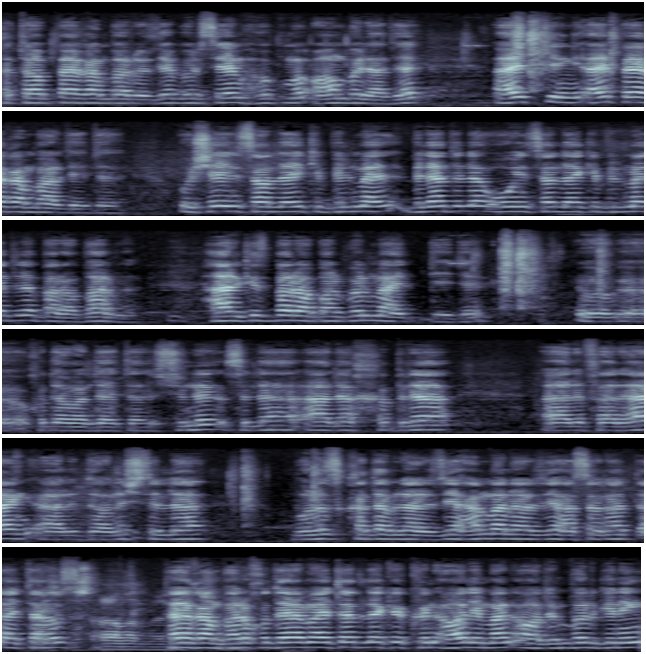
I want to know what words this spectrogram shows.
hitap peygamber özü bilse hem hükmü an biladi. Ey dining ey peygamber dedi. O'sha insonlarki o insanlar ki insonlarki beraber mi? Herkes barobar bo'lmaydi dedi. Xudovand aytadi. Shuni sizlar ahli xibra, ahli farhang, ahli donish rizq qadamlaringizga hammalaringizga hasanat aytamiz payg'ambari xudo ham aytadilarki kun oliman olim bo'lgining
